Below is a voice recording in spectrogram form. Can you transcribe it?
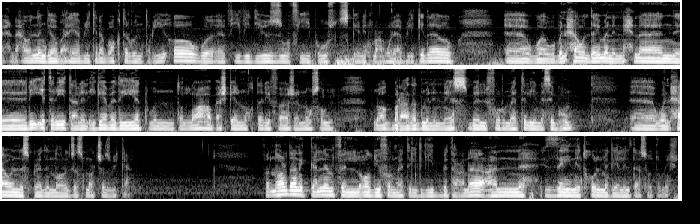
إحنا حاولنا نجاوب عليه قبل كده بأكتر من طريقة وفي videos وفي posts كانت معمولة قبل كده وبنحاول دايما إن إحنا ن reiterate على الإجابة ديت ونطلعها بأشكال مختلفة عشان نوصل لأكبر عدد من الناس بال format اللي يناسبهم ونحاول ن spread ال knowledge as much as we can. فالنهاردة هنتكلم في ال audio format الجديد بتاعنا عن إزاي ندخل مجال ال test automation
